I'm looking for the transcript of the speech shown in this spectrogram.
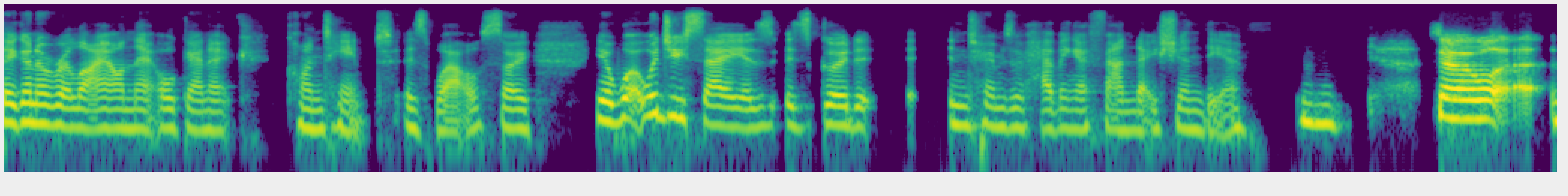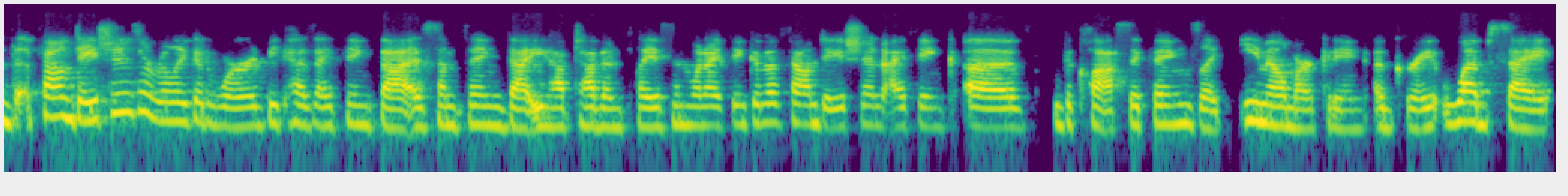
they're going to rely on that organic content as well. So, yeah, what would you say is is good eh, in terms of having a foundation there? Mm-hmm. So, uh, the foundation is a really good word because I think that is something that you have to have in place. And when I think of a foundation, I think of the classic things like email marketing, a great website,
